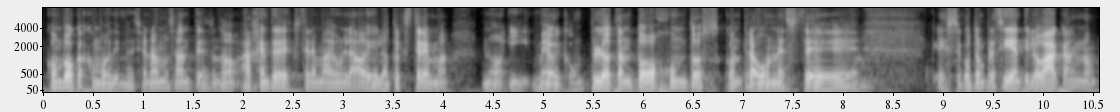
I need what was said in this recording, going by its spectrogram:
convocas, como mencionamos antes, ¿no? A gente de extrema de un lado y del otro extrema, ¿no? Y medio que complotan todos juntos contra un, este, este, contra un presidente y lo vacan, ¿no?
